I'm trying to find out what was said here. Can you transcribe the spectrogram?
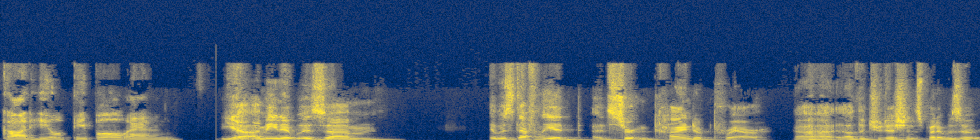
God heal people and yeah. I mean, it was um, it was definitely a, a certain kind of prayer, uh, Mhm. other traditions, but it was a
